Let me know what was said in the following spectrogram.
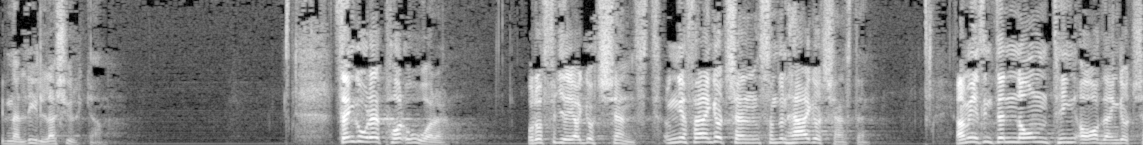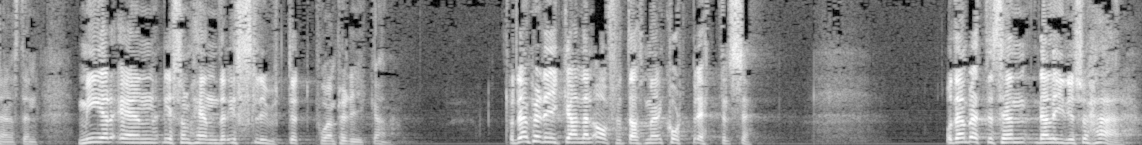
i den här lilla kyrkan. Sen går det ett par år och då firar jag gudstjänst. Ungefär en gudstjänst som den här gudstjänsten. Jag minns inte någonting av den gudstjänsten, mer än det som händer i slutet på en predikan. Och den predikan den avslutas med en kort berättelse. Och den berättelsen den lyder så här.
